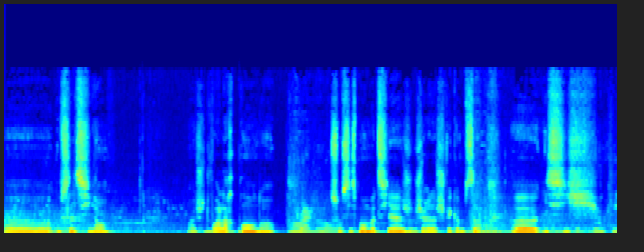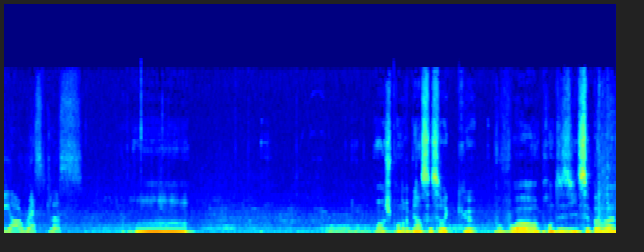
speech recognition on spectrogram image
Euh, ou celle-ci. Hein. Ouais, je vais devoir la reprendre. Saucissement en mode siège. J'irai l'achever comme ça. Euh, ici. Ouais, je prendrais bien ça. C'est vrai que pouvoir prendre des îles, c'est pas mal.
